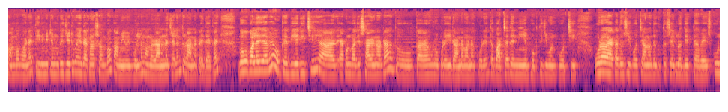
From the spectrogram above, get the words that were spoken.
সম্ভব হয় না। তিন মিনিটের মধ্যে যেটুকুনি দেখানো সম্ভব, আমি ওই বললাম, আমার রান্না চ্যানেল, তো রান্নাটাই দেখায় গোগো কলেজ যাবে, ওকে দিয়ে দিচ্ছি, আর এখন বাজে সাড়ে নটা, তো তাড়াহুড়ো করে এই রান্নাবান্না করে তো বাচ্চাদের নিয়ে ভক্তি জীবন করছি। ওরাও একাদশী করছে, আমাদের তো সেগুলো দেখতে হবে। স্কুল,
